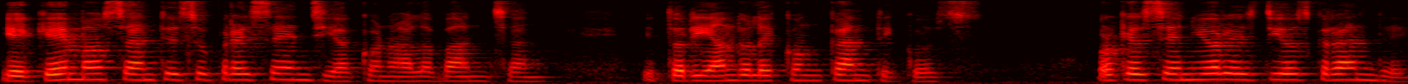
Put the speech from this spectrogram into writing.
Lleguemos ante su presencia con alabanza, victoriándole con cánticos, porque el Señor es Dios grande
